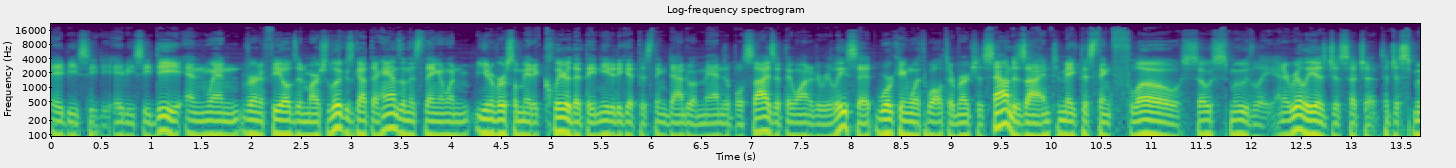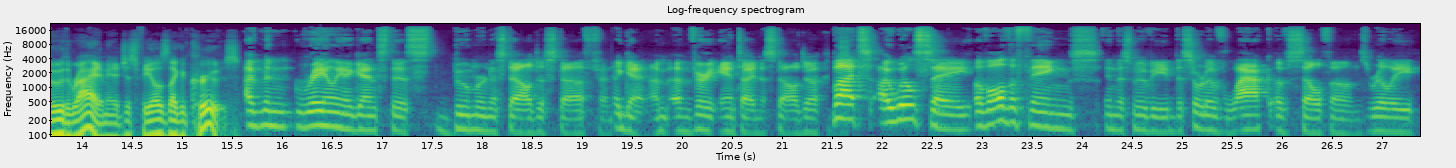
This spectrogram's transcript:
A B C D, A B C D. And when Verna Fields and Marcia Lucas got their hands on this thing, and when Universal made it clear that they needed to get this thing down to a manageable size if they wanted to release it, working with Walter Murch's sound design to make this thing flow so smoothly, and it really is just such a such a smooth ride. I mean, it just feels like a cruise. I've been railing against this boomer nostalgia stuff. And again, I'm, I'm very anti nostalgia. But I will say, of all the things in this movie, the sort of lack of cell phones really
